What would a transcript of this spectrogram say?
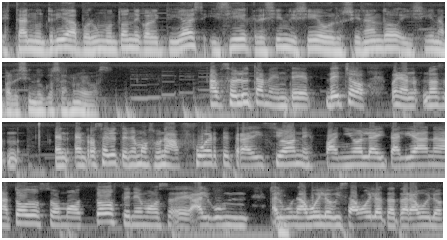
está nutrida por un montón de colectividades y sigue creciendo y sigue evolucionando y siguen apareciendo cosas nuevas. Absolutamente. De hecho, bueno, no- no- en, en Rosario tenemos una fuerte tradición española, italiana, todos somos, todos tenemos eh, algún, algún abuelo, bisabuelo, tatarabuelo,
